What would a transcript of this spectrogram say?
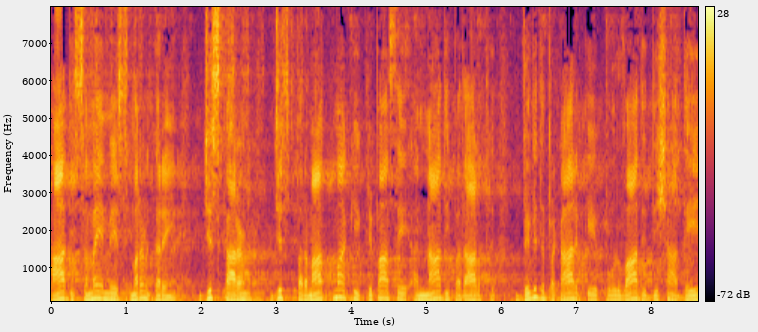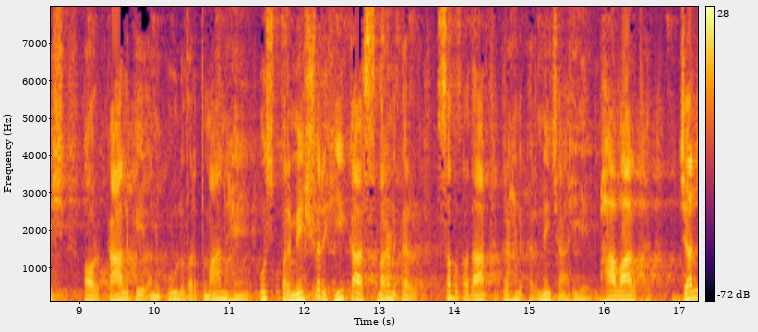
आदि समय में स्मरण करें, जिस कारण, जिस परमात्मा की कृपा से अन्नादि पदार्थ विविध प्रकार के पूर्वादि दिशा देश और काल के अनुकूल वर्तमान हैं, उस परमेश्वर ही का स्मरण कर सब पदार्थ ग्रहण करने चाहिए। भावार्थ, जल,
